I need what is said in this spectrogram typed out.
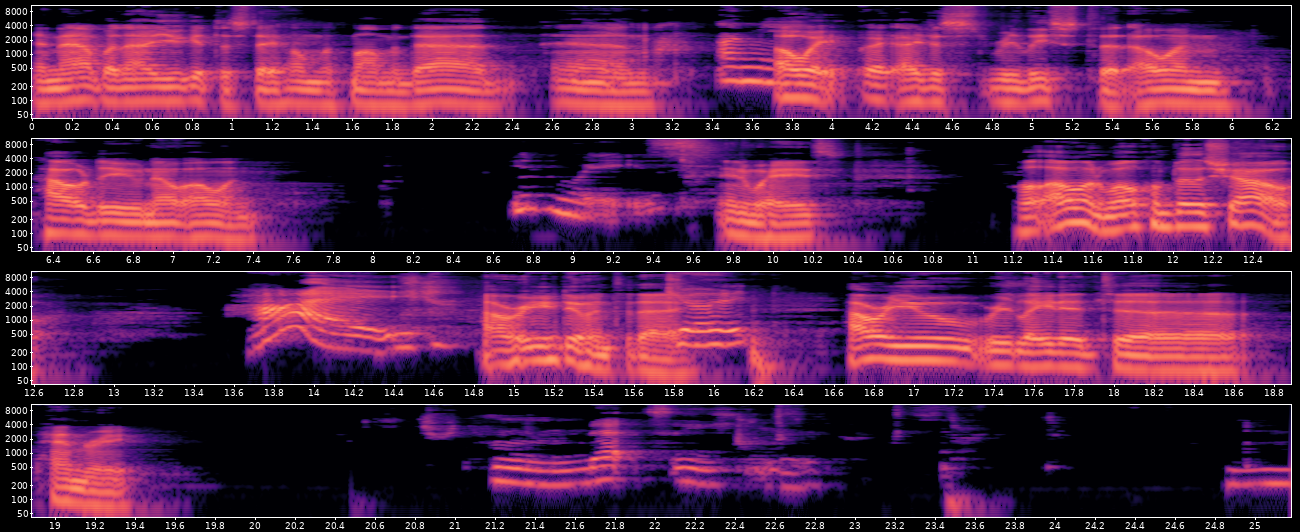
And now, but now you get to stay home with mom and dad. And I mean, oh wait, wait, I just released that Owen. How do you know Owen? anyways. Anyways, well, Owen, welcome to the show. Hi. How are you doing today? Good. How are you related to Henry? Hmm, let's see here. Hmm,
